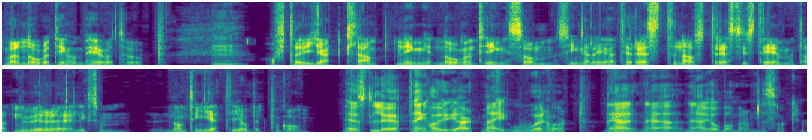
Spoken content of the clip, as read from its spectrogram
vara någonting man behöver ta upp. Mm. Ofta är hjärtklampning någonting som signalerar till resten av stresssystemet att nu är det liksom någonting jättejobbigt på gång. Just löpning har ju hjälpt mig oerhört när jag, mm. när jag, när jag jobbar med de där sakerna.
